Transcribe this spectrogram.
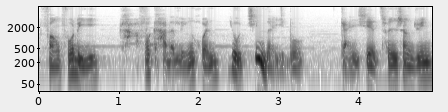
仿佛离卡夫卡的灵魂又近了一步。感谢村上君，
